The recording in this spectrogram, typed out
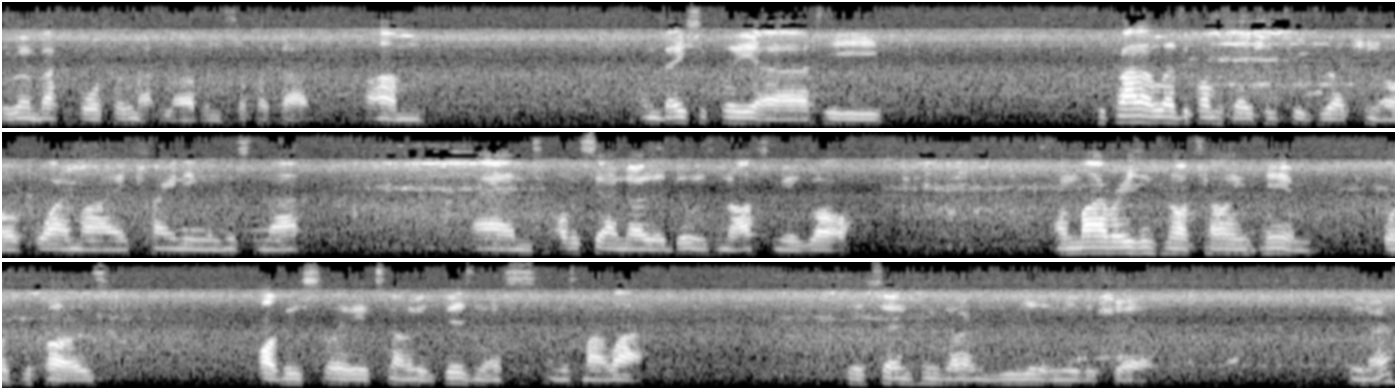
We went back and forth talking about love and stuff like that. Um, and basically, uh, he he kind of led the conversation to a direction of why am I training and this and that. And obviously, I know that Dylan's been asking me as well. And my reason for not telling him was because obviously it's none of his business and it's my life. There's certain things I don't really need to share. You know?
